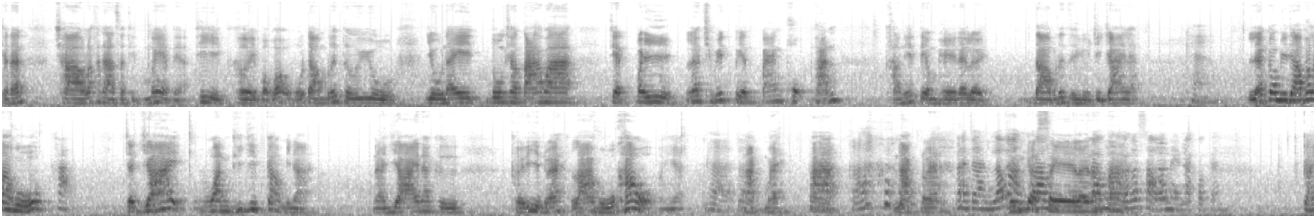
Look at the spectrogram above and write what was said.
ฉะนั้นชาวลัคนาสถิตเมษเนี่ยที่เคยบอกว่า โอ้โหดาวมฤตยูอยู่ อยู่ในดวงชะตามา 7 ปี แล้วชีวิตเปลี่ยนแปลงผกผัน คราวนี้เตรียมเพได้เลย ดาวมฤตยูจะย้ายแล้วค่ะแล้วก็มีดาวพระราหูค่ะจะย้ายวันที่ 29 มีนานะย้ายนะคือ เคยได้ยินไหมลาหูเข้าอย่างเงี้ยค่ะอาจารย์หนักไหมตาหนักค่ะหนักไหม อาจารย์ระหว่างถึงกับเซเลยนะราหูต้ากับพระเสาร์อันไหนหนักกว่ากันใกล้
